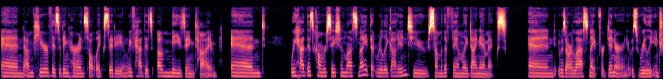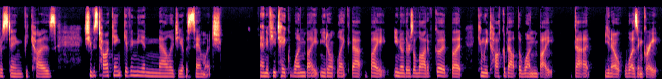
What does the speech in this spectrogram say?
and I'm here visiting her in Salt Lake City and we've had this amazing time. And we had this conversation last night that really got into some of the family dynamics. And it was our last night for dinner. And it was really interesting because she was talking, giving me an analogy of a sandwich. And if you take one bite and you don't like that bite, you know, there's a lot of good, but can we talk about the one bite that, you know, wasn't great?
